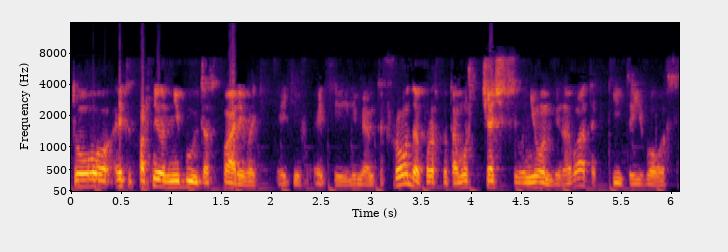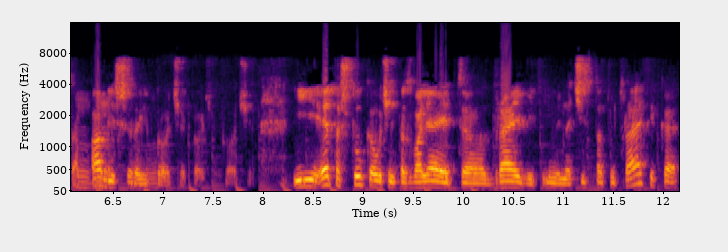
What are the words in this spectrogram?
то этот партнер не будет оспаривать оспаривать эти, эти элементы фрода, просто потому что чаще всего не он виноват, а какие-то его саб-паблишеры mm-hmm. и прочее, прочее, прочее. И эта штука очень позволяет э, драйвить именно чистоту трафика.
